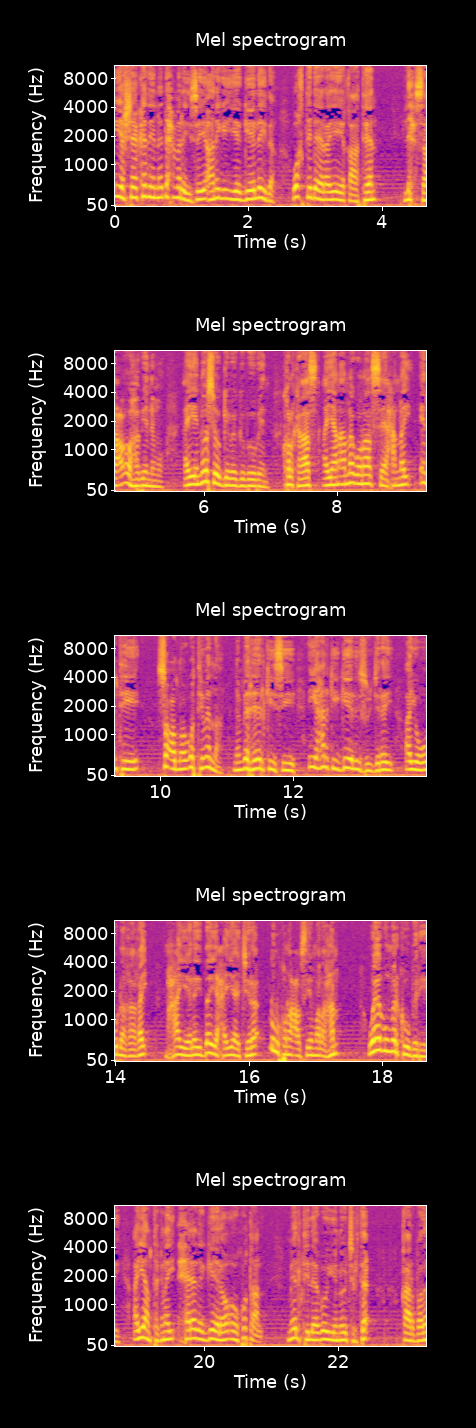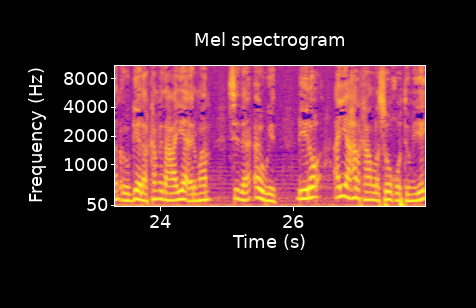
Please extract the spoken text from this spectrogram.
iyo sheekadiina dhex maraysay aniga iyo geelayda wakhti dheer ayay qaateen. Lix saac oo habeennimo ayay noo soo gebagaboobeen. Kolkaas ayaan annaguna seexannay. Intii socod noogu timidna nimbe reerkiisii iyo halkii geeliisu jiray ayuu u dhaqaaqay maxaa yeelay dayax ayaa jira dhulkuna cabsi ma lahan. Waagu markuu beriyey ayaan tagnay xerada geela oo ku taal. Meel tilaabooyin oo jirta. Qaar badan oo geela ka mid ah ayaa irmaan sidaa awgeed dhiilo ayaa halkan la soo qotomiyey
